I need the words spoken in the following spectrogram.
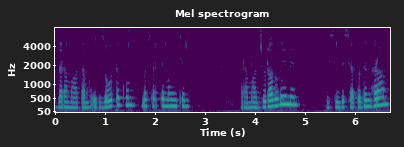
з ароматом екзотику в асортименті. Аромат журавлини 81 грам.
